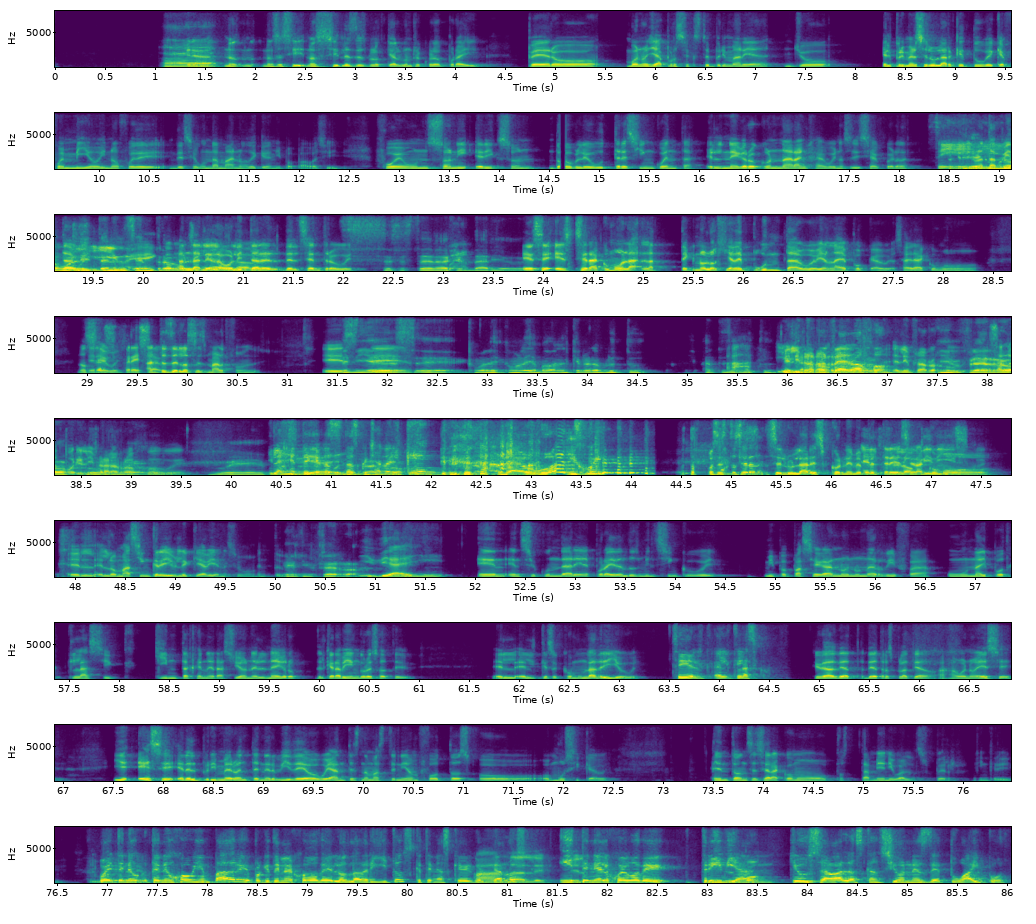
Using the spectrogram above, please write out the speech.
Mira, Eh, no, no- no sé si, no sé si les desbloqueé algún recuerdo por ahí, pero bueno, ya por sexto de primaria, yo, el primer celular que tuve que fue mío y no fue de, de segunda mano, de que de mi papá o así, fue un Sony Ericsson W350, el negro con naranja, güey, no sé si se acuerdan. sí, tenía una tapita, güey. bolita en el centro. Ándale, la bolita del, del centro, güey. Ese era Bueno, legendario, güey. Ese, ese era como la, la tecnología de punta, güey, en la época, güey. O sea, era como, no sé, güey. fresa, Antes de los smartphones. Tenías, Este, eh, ¿cómo, le, ¿cómo le llamaban el que no era Bluetooth? Antes de Ah, Bluetooth. y- el infrarrojo. infrarrojo. El infrarrojo. güey. Infrarrojo. Por el infrarrojo, güey. Güey, Y la gente que nos está escuchando, ¿el qué? infrarrojo, güey. ¿The what, güey? Pues estos eran celulares con MP3, era como el- el- lo más increíble que había en ese momento. güey. El infrarrojo. Y de ahí, en, en secundaria, por ahí del 2005, güey, mi papá se ganó en una rifa un iPod Classic quinta generación, el negro, el que era bien gruesote, el, el que es como un ladrillo, güey, Sí, el, el clásico. Que era de, de atrás plateado. Ajá, bueno, ese. Y ese era el primero en tener video, güey. Antes nada más tenían fotos o, o música, güey. Entonces era como, pues también igual súper increíble. Güey, Igual tenía, tenía un juego bien padre, porque tenía el juego de los ladrillitos que tenías que golpearlos. Ándale, y el- tenía el juego de trivia que usaba las canciones de tu iPod.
